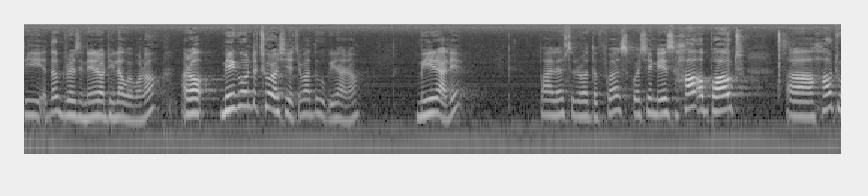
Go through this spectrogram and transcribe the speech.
ဒီအတုပ် dressing တွေတော့ဒီလောက်ပဲပေါ့နော်အဲ့တော့မေကွန်းတချို့တော့ရှိတယ်ကျွန်မသူ့ကိုပေးတာနော်မေးတာလေပါလဲဆိုတော့ the first question is how about uh, how to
